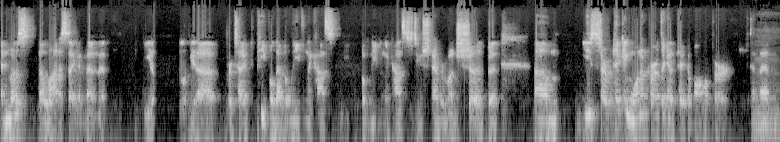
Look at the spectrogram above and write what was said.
and most a lot of Second Amendment, you know, uh, protect people that believe in the Constitution. Believe in the Constitution. Everyone should, but um, you start picking one apart, they're going to pick them all apart, and mm. then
